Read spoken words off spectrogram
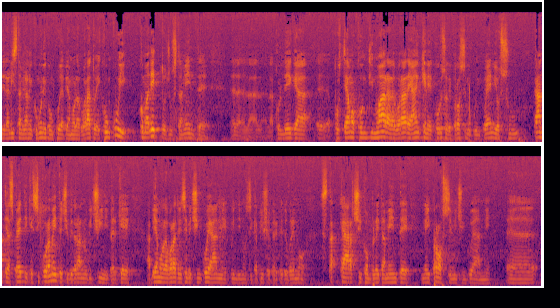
della, lista Milano in Comune con cui abbiamo lavorato e con cui, come ha detto giustamente eh, la, la, la, collega, eh, possiamo continuare a lavorare anche nel corso del prossimo quinquennio su tanti aspetti che sicuramente ci vedranno vicini perché abbiamo lavorato insieme cinque anni e quindi non si capisce perché dovremmo staccarci completamente nei prossimi cinque anni. Eh,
